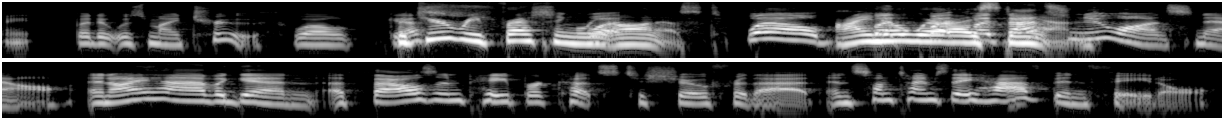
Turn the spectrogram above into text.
right? But it was my truth. Well, guess But you're refreshingly what? honest. Well, I but- know where but, I but that's nuance now, and I have again a thousand paper cuts to show for that, and sometimes they have been fatal.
